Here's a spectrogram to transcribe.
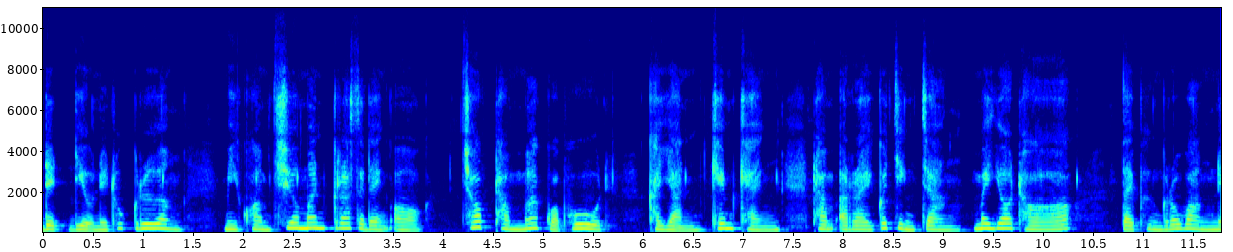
เด็ดเดี่ยวในทุกเรื่อง มีความเชื่อมั่นกล้าแสดงออก ชอบทำมากกว่าพูด ขยัน เข้มแข็งทำอะไรก็จริงจัง ไม่ย่อท้อ แต่พึงระวังใน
